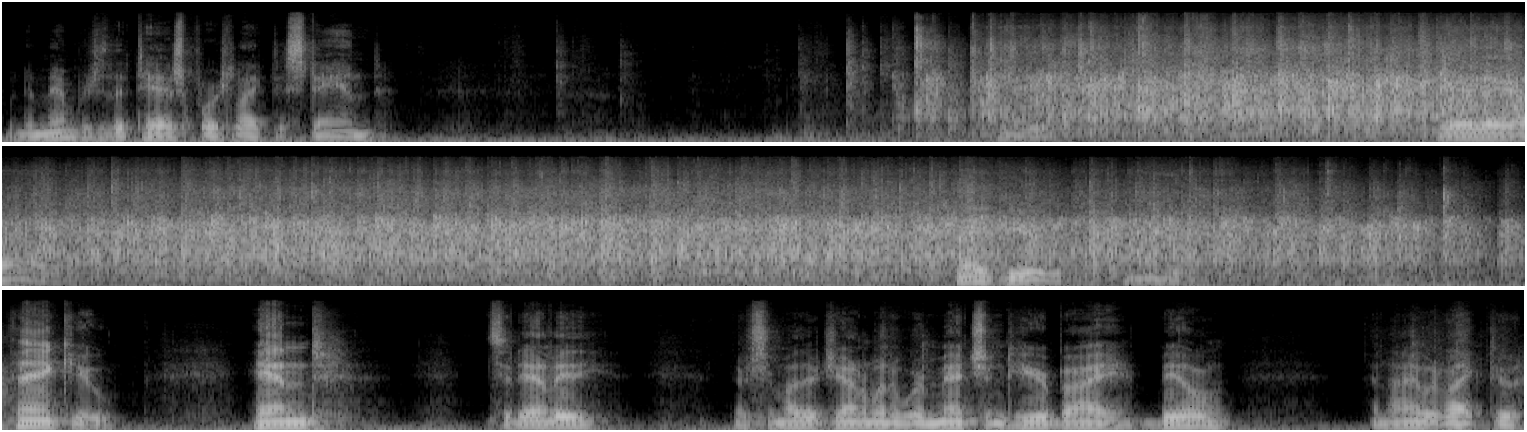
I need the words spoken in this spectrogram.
would the members of the task force like to stand? There, there they are. Thank you. Thank you. And incidentally, there's some other gentlemen who were mentioned here by Bill, and I would like to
